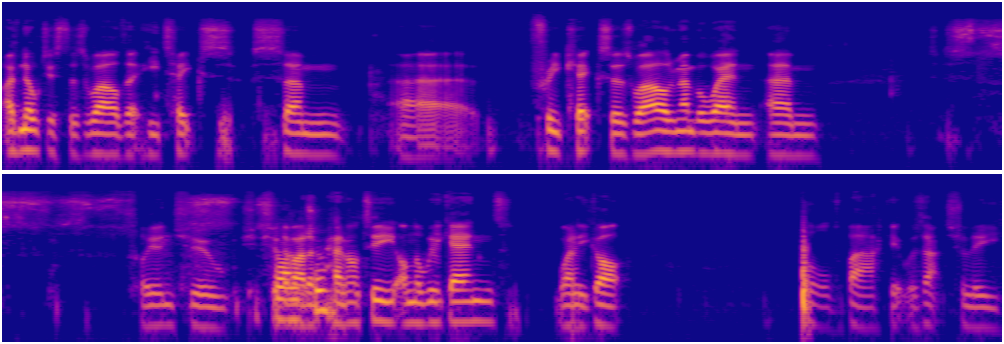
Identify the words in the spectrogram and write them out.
I've noticed as well that he takes some uh, free kicks as well. I Remember when um, Soyuncu should have had a penalty on the weekend when he got pulled back? It was actually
